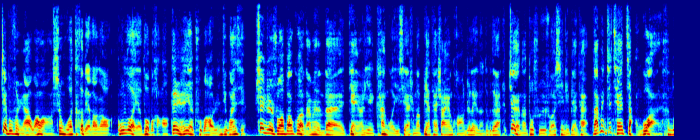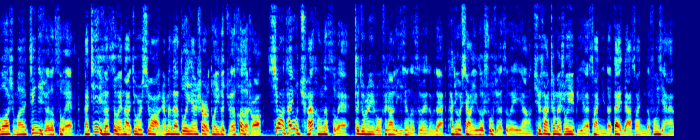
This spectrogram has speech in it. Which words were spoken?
这部分人啊，往往生活特别糟糕，工作也做不好，跟人也处不好人际关系，甚至说包括咱们在电影里看过一些什么变态杀人狂之类的，对不对？这个呢，都属于说心理变态。咱们之前讲过很多什么经济学的思维，那经济学思维呢，就是希望人们在做一件事儿、做一个决策的时候，希望他用权衡的思维，这就是一种非常理性的思维，对不对？它就像一个数学思维一样，去算成本收益比，算你的代价，算你的风险。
